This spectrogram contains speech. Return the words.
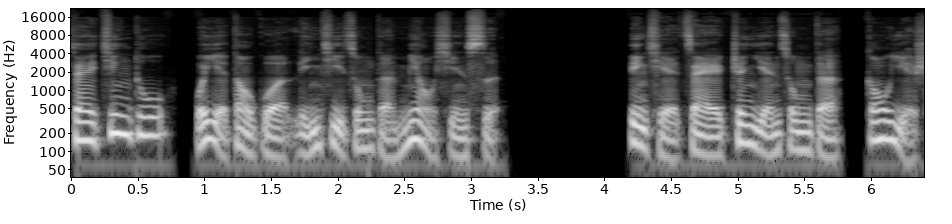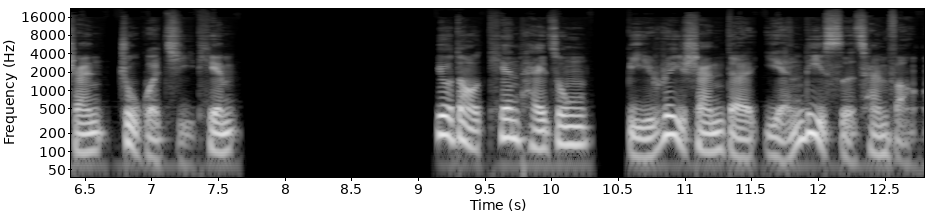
在京都，我也到过临济宗的妙心寺，并且在真言宗的高野山住过几天。又到天台宗比瑞山的严立寺参访，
